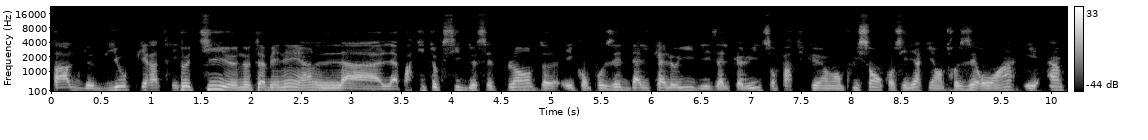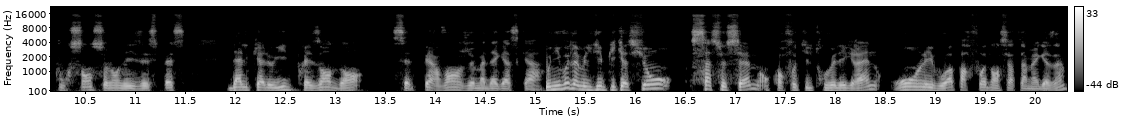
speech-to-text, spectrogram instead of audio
parle de biopiraterie. Petit euh, nota bene, hein, la, partie toxique de cette plante est composée d'alcaloïdes. Les alcaloïdes sont particulièrement puissants. On considère qu'il y a entre 0,1 et 1% selon les espèces d'alcaloïdes présents dans cette pervenche de Madagascar. Au niveau de la multiplication, ça se sème, encore faut-il trouver les graines. On les voit parfois dans certains magasins.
